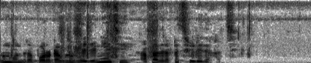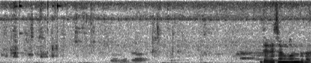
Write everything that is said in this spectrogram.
দেখুন বন্ধুরা পরোটাগুলো ভেজে নিয়েছি আপনাদের একটা ছিঁড়ে দেখাচ্ছি। দেখেছেন বন্ধুরা?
